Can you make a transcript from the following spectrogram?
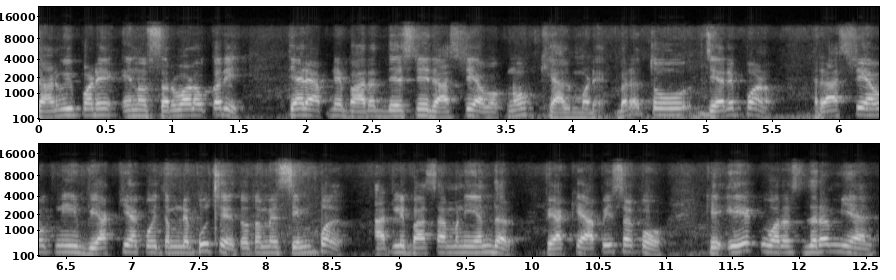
જાણવી પડે, એનો સરવાળો કરી ત્યારે આપણે ભારત દેશની રાષ્ટ્રીય આવકનો ખ્યાલ મળે. બરાબર? તો જ્યારે પણ રાષ્ટ્રીય આવકની વ્યાખ્યા કોઈ તમને પૂછે, તો તમે સિમ્પલ આટલી ભાષામાંની અંદર વ્યાખ્યા આપી શકો કે એક વર્ષ દરમિયાન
